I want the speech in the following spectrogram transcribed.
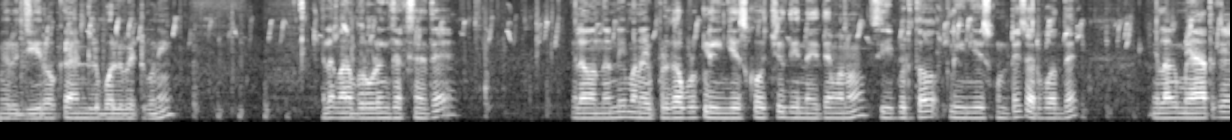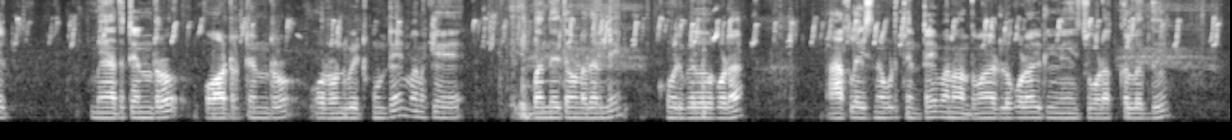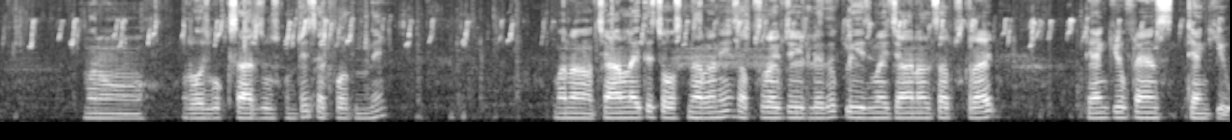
మీరు జీరో క్యాండిల్ బల్బు పెట్టుకుని ఇలా మన బ్రూడింగ్ సెక్షన్ అయితే ఇలా ఉందండి. మనం ఎప్పటికప్పుడు క్లీన్ చేసుకోవచ్చు. దీన్ని అయితే మనం సీపురుతో క్లీన్ చేసుకుంటే సరిపోద్ది. ఇలాగ మేతకి మేత టెండరు వాటర్ టెండరు రెండు పెట్టుకుంటే మనకి ఇబ్బంది అయితే ఉండదండి. కోడి పిల్లలు కూడా ఆకలి వేసినప్పుడు తింటాయి మనం అంత మాటలు కూడా వీటిని చూడక్కర్లేదు. మనం రోజుకు ఒకసారి చూసుకుంటే సరిపోతుంది. మన ఛానల్ అయితే చూస్తున్నారు కానీ సబ్స్క్రైబ్ చేయట్లేదు. Please my channel subscribe. Thank you friends. Thank you.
